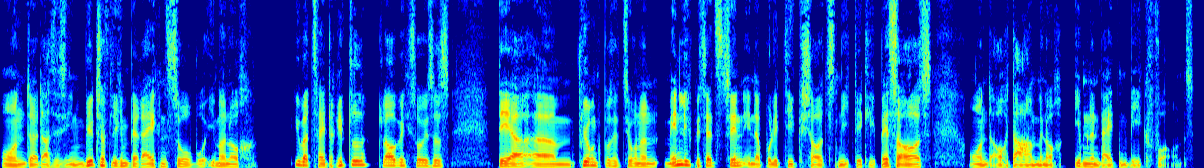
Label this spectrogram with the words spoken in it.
Und äh, das ist in wirtschaftlichen Bereichen so, wo immer noch über zwei Drittel, glaube ich, so ist es, der ähm, Führungspositionen männlich besetzt sind. In der Politik schaut es nicht wirklich besser aus. Und auch da haben wir noch eben einen weiten Weg vor uns.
